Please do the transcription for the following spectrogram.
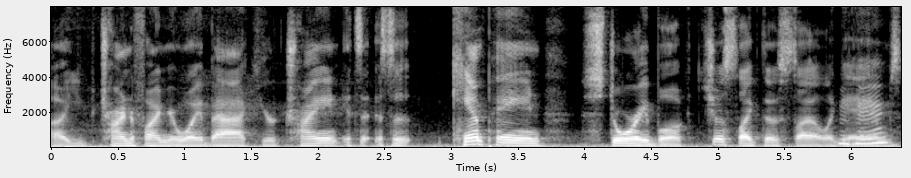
Uh, you're trying to find your way back. You're trying. It's a, it's a campaign storybook, just like those style of games.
